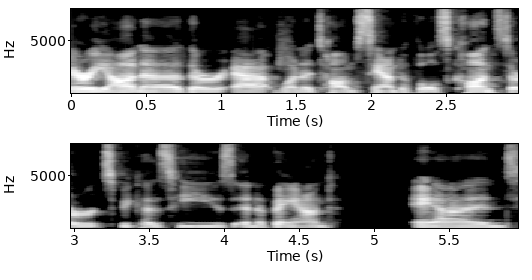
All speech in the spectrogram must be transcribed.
Ariana, they're at one of Tom Sandoval's concerts because he's in a band and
